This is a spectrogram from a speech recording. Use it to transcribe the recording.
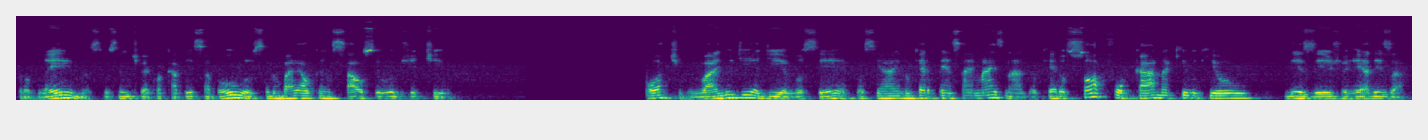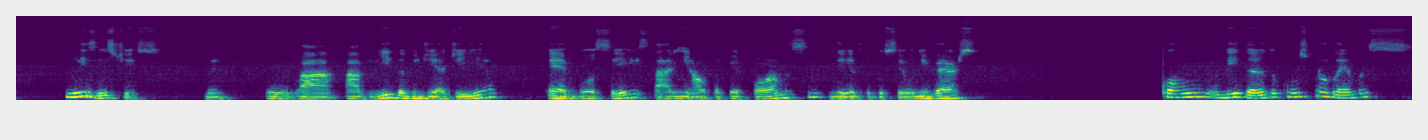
problemas, se você não tiver com a cabeça boa, você não vai alcançar o seu objetivo. Ótimo, vai no dia a dia. Você, assim, ah, eu não quero pensar em mais nada, eu quero só focar naquilo que eu desejo realizar. Não existe isso. Né? O, a, a vida do dia a dia é você estar em alta performance dentro do seu universo, com, lidando com os problemas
